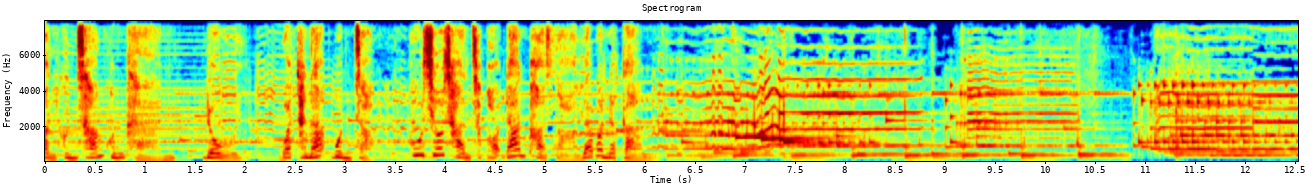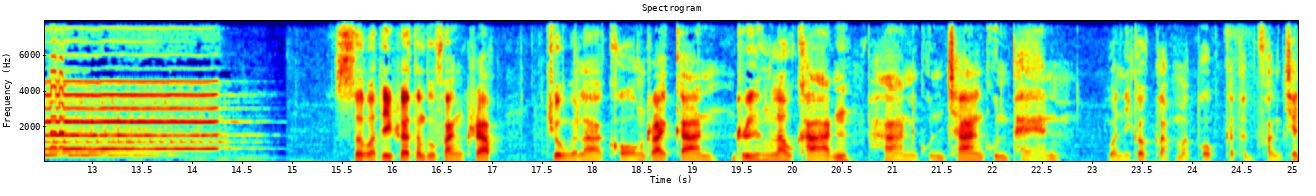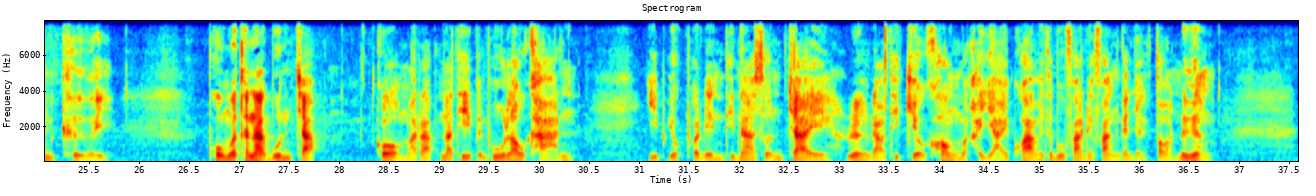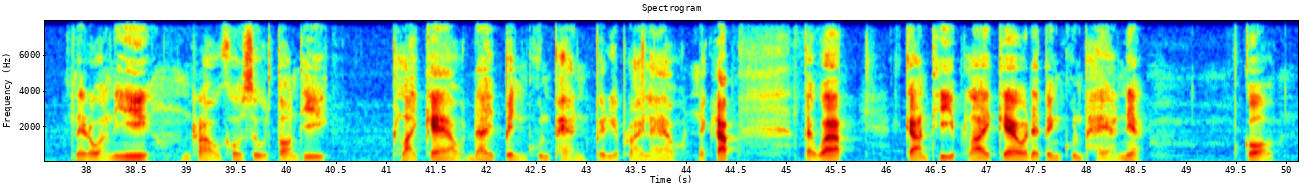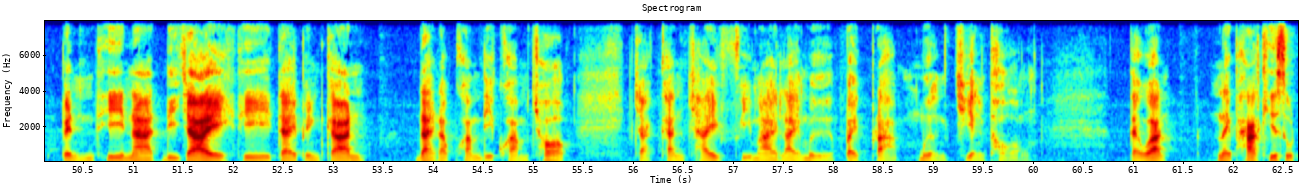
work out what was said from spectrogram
ผ่านคุณช้างคุณแผน โดย วัฒนบุญจับ ผู้เชี่ยวชาญเฉพาะด้านภาษาและวรรณกรรม สวัสดีครับท่านผู้ฟังครับ ช่วงเวลาของรายการเรื่องเล่าขานผ่านขุนช้างขุนแผน วันนี้ก็กลับมาพบกับท่านผู้ฟังเช่นเคย ผมวัฒนบุญจับ ก็มารับหน้าที่เป็นผู้เล่าขาน หยิบยกประเด็นที่น่าสนใจ เรื่องราวที่เกี่ยวข้องมาขยายความให้ท่านผู้ฟังได้ฟังกันอย่างต่อเนื่อง ในระหว่างนี้เราเข้าสู่ตอนที่พลายแก้วได้เป็นขุนแผนไปเรียบร้อยแล้วนะครับ แต่ว่าการที่พลายแก้วได้เป็นขุนแผนเนี่ยก็เป็นที่น่าดีใจที่ได้เป็นการได้รับความดีความชอบ จากการใช้ฝีไม้ลายมือไปปราบเมืองเชียงทอง แต่ว่าในภาคที่สุด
